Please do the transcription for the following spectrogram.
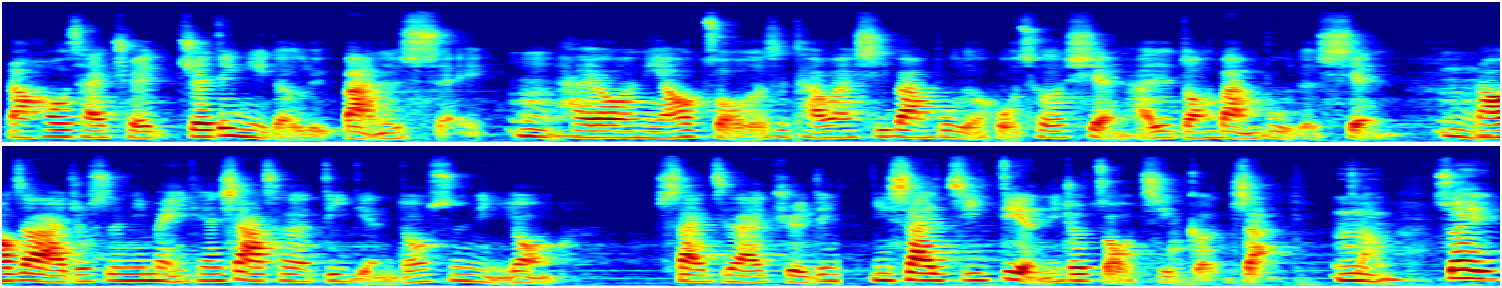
然后才决决定你的旅伴是谁，嗯，还有你要走的是台湾西半部的火车线还是东半部的线，嗯，然后再来就是你每天下车的地点都是你用骰子来决定，你筛几点你就走几个站，这样，所以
